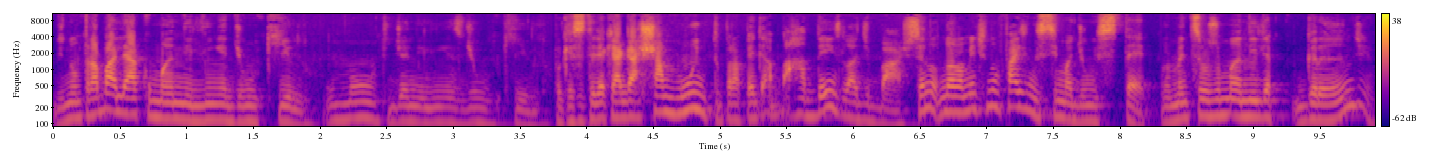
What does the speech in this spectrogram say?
de não trabalhar com uma anilhinha de um quilo, um monte de anilhinhas de um quilo. Porque você teria que agachar muito para pegar a barra desde lá de baixo. Você normalmente não faz em cima de um step. Normalmente você usa uma anilha grande,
